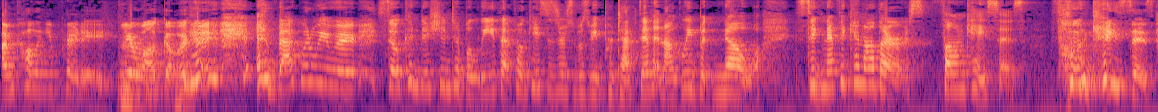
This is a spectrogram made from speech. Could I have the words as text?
I'm calling you pretty. You're welcome, okay? And back when we were so conditioned to believe that phone cases are supposed to be protective and ugly, but no. Significant others, phone cases, phone cases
